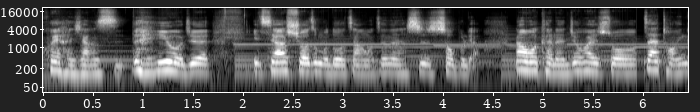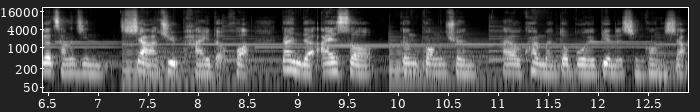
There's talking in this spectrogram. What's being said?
会很想死，对，因为我觉得一次要修这么多张，我真的是受不了。那我可能就会说，在同一个场景下去拍的话，那你的 ISO 跟光圈还有快门都不会变的情况下，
